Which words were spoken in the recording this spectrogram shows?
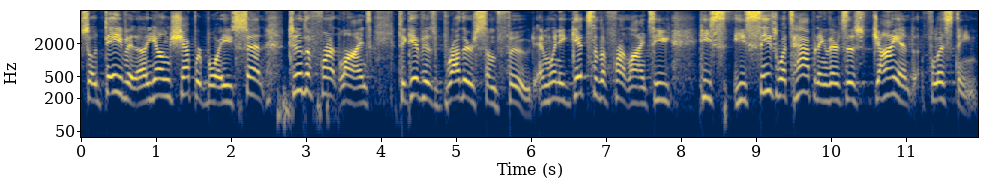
So David, a young shepherd boy, he's sent to the front lines to give his brothers some food. And when he gets to the front lines, he, he, he sees what's happening. There's this giant Philistine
